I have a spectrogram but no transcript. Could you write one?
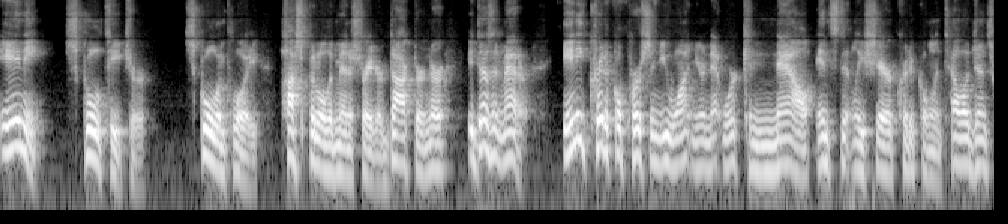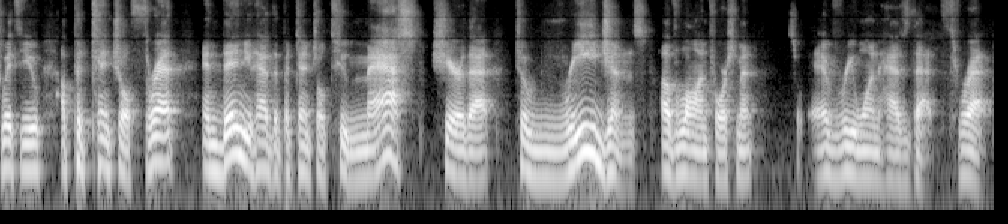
any school teacher, school employee, hospital administrator, doctor, nurse, it doesn't matter. Any critical person you want in your network can now instantly share critical intelligence with you, a potential threat, and then you have the potential to mass share that to regions of law enforcement. So everyone has that threat.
